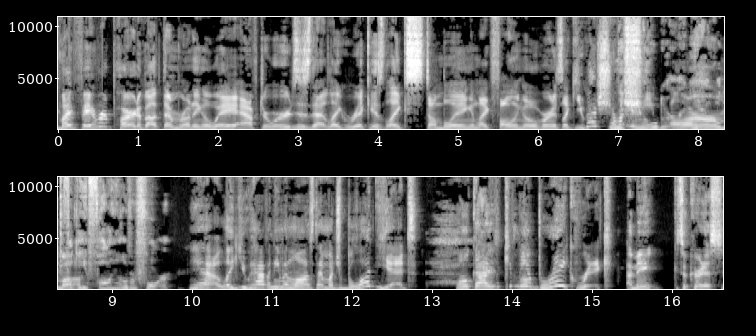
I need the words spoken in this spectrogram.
My favorite part about them running away afterwards is that like Rick is like stumbling and like falling over, and it's like you got shot in shoulder. the Yeah, what the fuck are you falling over for? Yeah, like you haven't even lost that much blood yet. Well, guys, Give me a break, Rick. I mean, so Curtis,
